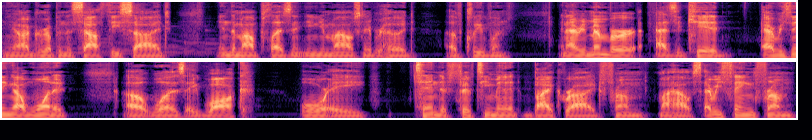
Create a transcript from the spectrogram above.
You know, I grew up in the southeast side in the Mount Pleasant, Union Miles neighborhood of Cleveland. And I remember as a kid, everything I wanted uh, was a walk or a 10 to 15 minute bike ride from my house. Everything from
